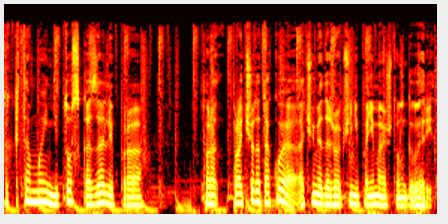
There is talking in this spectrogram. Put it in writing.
как-то мы не то сказали про, про, про что-то такое, о чем я даже вообще не понимаю, что он говорит.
